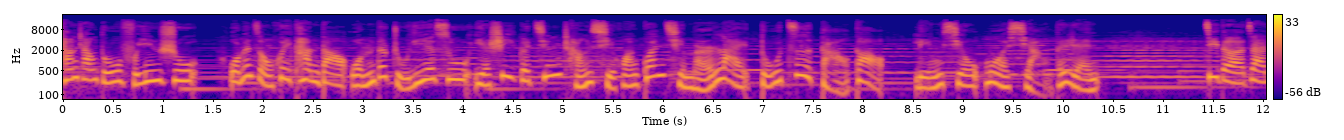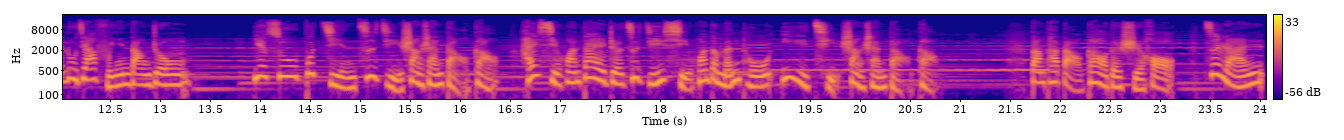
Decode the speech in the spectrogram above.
常常读福音书，我们总会看到，我们的主耶稣也是一个经常喜欢关起门来独自祷告。灵修默想的人，记得在路加福音当中，耶稣不仅自己上山祷告，还喜欢带着自己喜欢的门徒一起上山祷告。当他祷告的时候，自然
